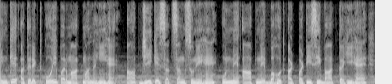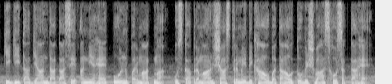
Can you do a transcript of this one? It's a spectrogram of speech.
इनके अतिरिक्त कोई परमात्मा नहीं है। आप जी के सत्संग सुने हैं। उनमें आपने बहुत अटपटी सी बात कही है कि गीता ज्ञान दाता से अन्य है पूर्ण परमात्मा। उसका प्रमाण शास्त्र में दिखाओ बताओ तो विश्वास हो सकता है।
